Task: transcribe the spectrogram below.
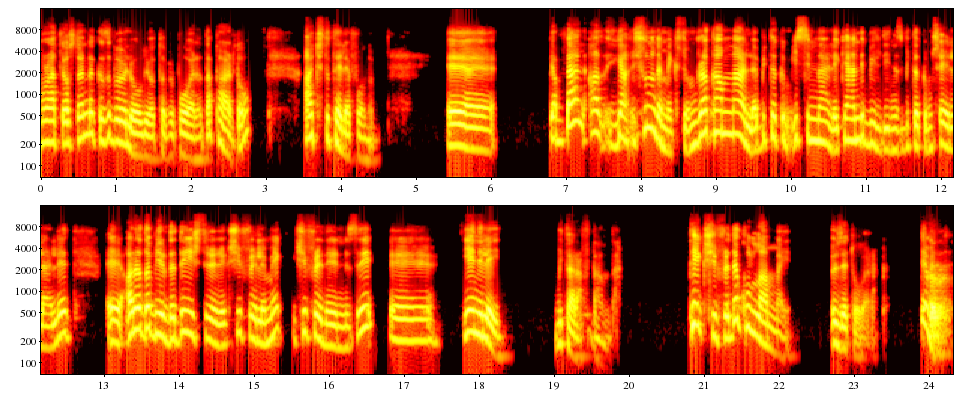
Murat Yostar'ın da kızı böyle oluyor tabii bu arada pardon. Açtı telefonu. Ee, ya ben yani şunu demek istiyorum. Rakamlarla, bir takım isimlerle, kendi bildiğiniz bir takım şeylerle e, arada bir de değiştirerek şifrelemek, şifrelerinizi e, yenileyin bir taraftan da. Tek şifrede kullanmayın özet olarak. Değil mi? Evet.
